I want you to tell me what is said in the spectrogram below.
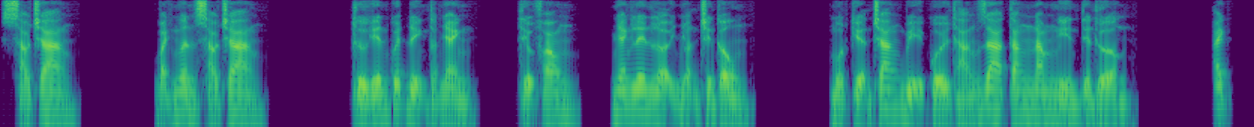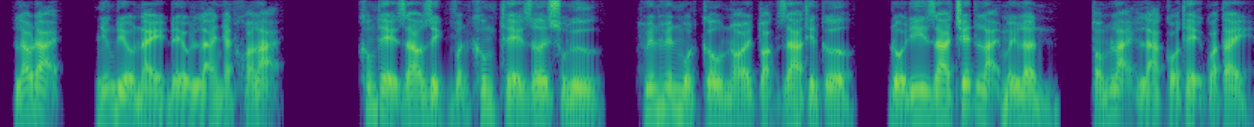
Sáo trang. Bạch ngân sáo trang. thử Yên quyết định thật nhanh, Tiểu Phong, nhanh lên lợi nhuận chiến công. Một kiện trang bị cuối tháng gia tăng 5.000 tiền thưởng. Ách, lão đại, những điều này đều là nhặt khóa lại. Không thể giao dịch vẫn không thể rơi xuống lư, huyên huyên một câu nói toạc ra thiên cơ, đổi đi ra chết lại mấy lần, tóm lại là có thể qua tay.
